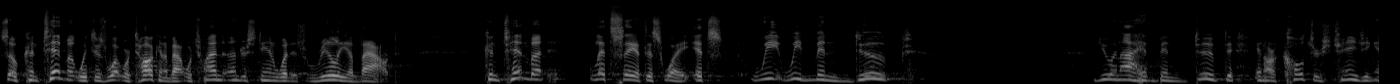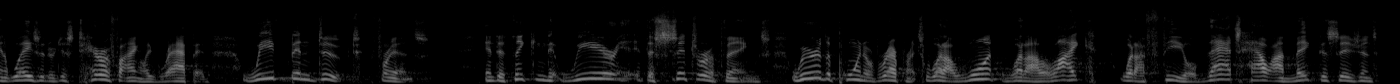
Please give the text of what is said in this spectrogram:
So, contentment, which is what we're talking about, we're trying to understand what it's really about. Contentment, let's say it this way it's, we, we've been duped. You and I have been duped, and our culture's changing in ways that are just terrifyingly rapid. We've been duped, friends, into thinking that we're at the center of things. We're the point of reference. What I want, what I like, what I feel. That's how I make decisions.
